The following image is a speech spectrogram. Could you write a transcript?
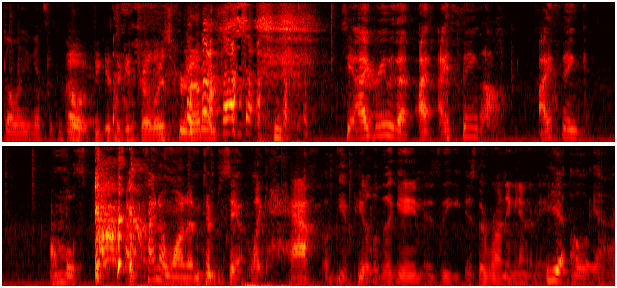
going against the computer. Oh, because the controller screwed up. See, I agree with that. I, I think, I think, almost. I kind of want. To. I'm tempted to say like half of the appeal of the game is the is the running animation. Yeah. Oh yeah.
